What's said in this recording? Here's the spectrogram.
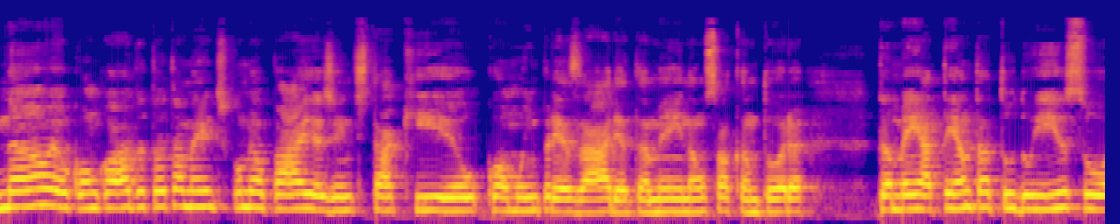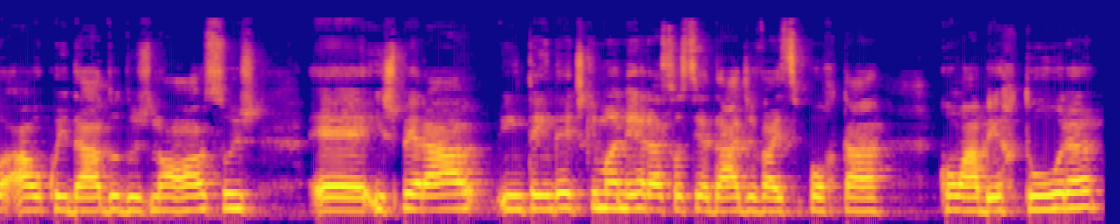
Não, eu concordo totalmente com meu pai. A gente está aqui, eu como empresária também, não só cantora, também atenta a tudo isso, ao cuidado dos nossos, é, esperar entender de que maneira a sociedade vai se portar com a abertura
